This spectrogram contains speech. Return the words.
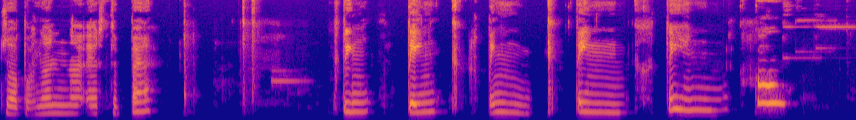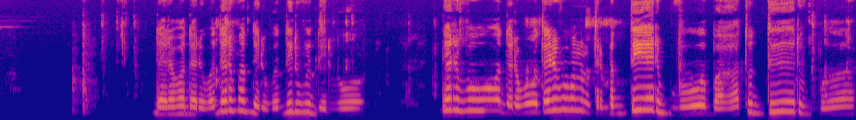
Все, погнали на РТП. Тинк, тинк, тинк, тинк, тинк. Дерево, дерево, дерево, дерево, дерево, дерево. Дерево, дерево, дерево, нам треба дерево, багато дерева.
